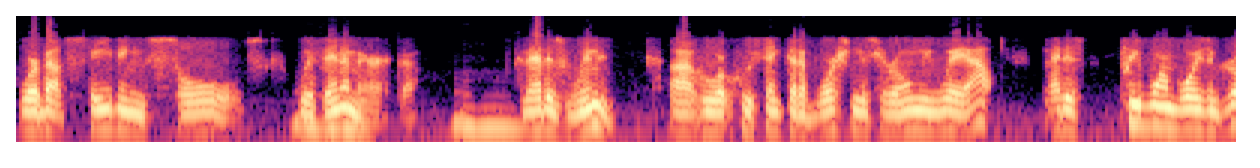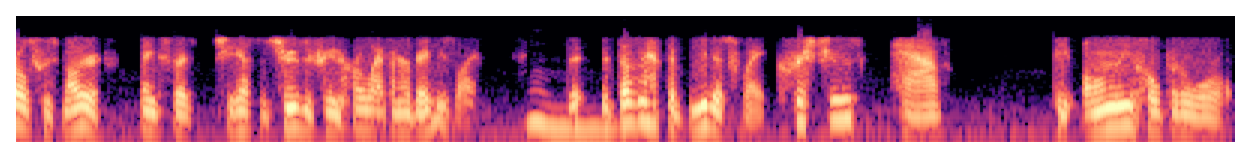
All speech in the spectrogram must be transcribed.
We're about saving souls within America. Mm-hmm. And that is women uh, who, are, who think that abortion is her only way out. That is preborn boys and girls whose mother thinks that she has to choose between her life and her baby's life. Mm-hmm. It, it doesn't have to be this way. Christians have the only hope of the world.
